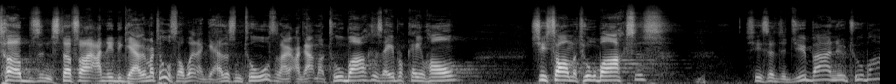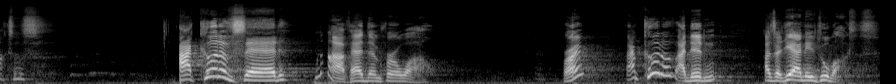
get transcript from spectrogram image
tubs and stuff, so I, I need to gather my tools. So I went and I gathered some tools, and I, I got my toolboxes. April came home. She saw my toolboxes. She said, Did you buy new toolboxes? I could have said, No, I've had them for a while. Right? I could have. I didn't. I said, Yeah, I need toolboxes.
